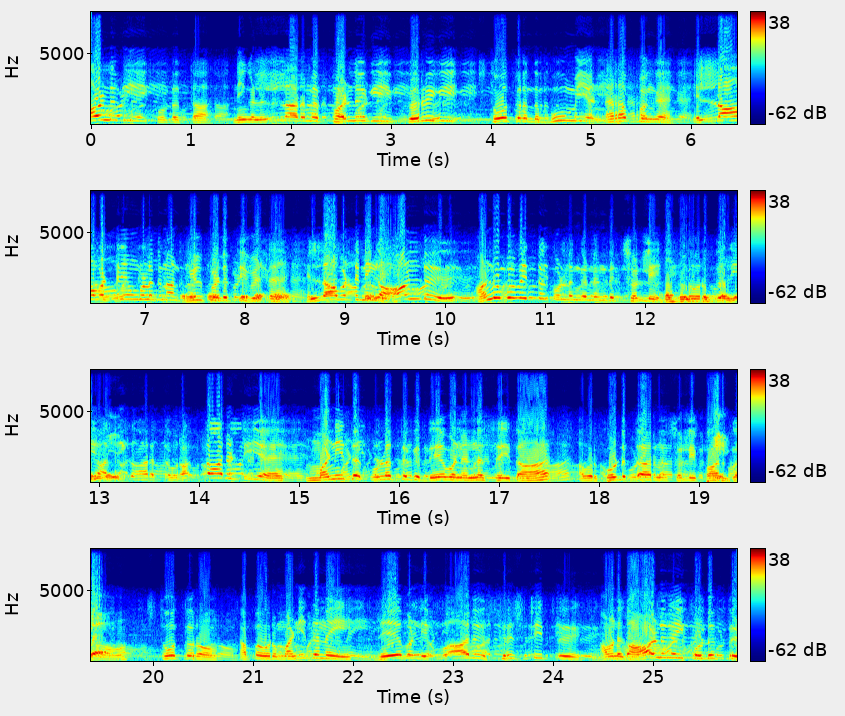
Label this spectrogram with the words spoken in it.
ஆளுகையை கொடுத்தார். நீங்கள் எல்லாருமே பழுகி பெருகி ஸ்தோத்திரம். இந்த பூமியை நிரப்புங்க. எல்லாவற்றையும் உங்களுக்கு நான் கீழ்ப்படுத்தி விட்டேன் எல்லாவற்றையும் நீங்க ஆண்டு அனுபவித்துக் கொள்ளுங்க என்று சொல்லி ஒரு பெரிய அதிகாரத்தை ஒரு அத்தாரிட்டிய மனித குலத்துக்கு தேவன் என்ன செய்தார்? அவர் கொடுத்தார்னு சொல்லி பார்க்கிறோம். ஸ்தோத்திரம். அப்ப ஒரு மனிதனை தேவன் எவ்வாறு சிருஷ்டித்து அவனுக்கு ஆளு ஆளுகை கொடுத்து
